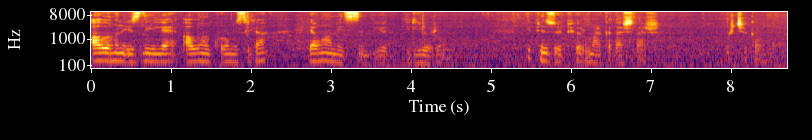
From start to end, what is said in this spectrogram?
Allah'ın izniyle, Allah'ın korumasıyla devam etsin diyor, diliyorum. Hepinizi öpüyorum arkadaşlar. Hoşçakalın.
